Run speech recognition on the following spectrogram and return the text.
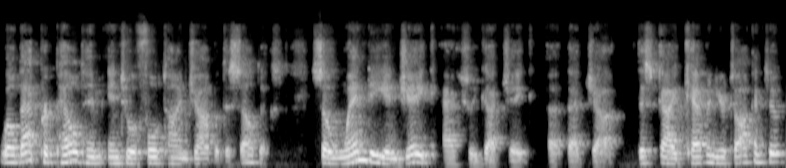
Well, that propelled him into a full time job with the Celtics. So Wendy and Jake actually got Jake uh, that job. This guy, Kevin, you're talking to,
